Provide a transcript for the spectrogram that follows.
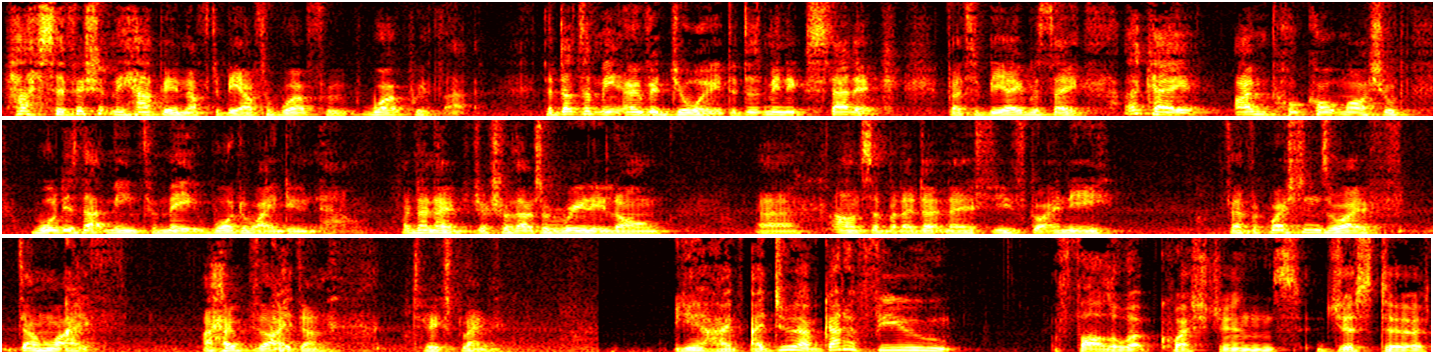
ha- sufficiently happy enough to be able to work through, work with that. That doesn't mean overjoyed. It doesn't mean ecstatic, but to be able to say, okay, I'm court-martialed. What does that mean for me? What do I do now? I don't know, Joshua. That was a really long uh, answer, but I don't know if you've got any further questions or I've done what I, have I hope that I, I've done to explain. Yeah, I, I do. I've got a few follow up questions just to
